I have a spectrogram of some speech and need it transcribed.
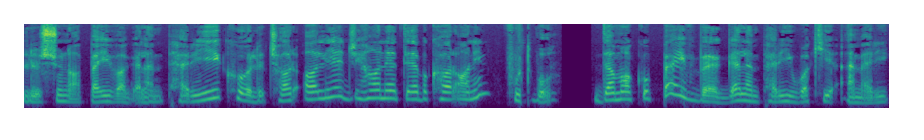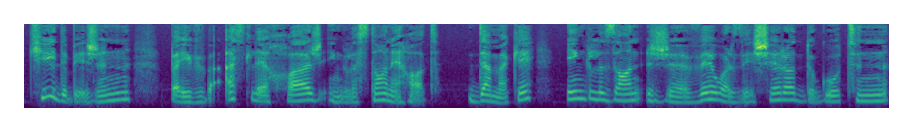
لشونا پی و گلم پری کل چار آلی جهان تیب کار آنین فوتبول. دماکو پیو به گلم پری وکی امریکی بیجن پیو به اصل خواج انگلستان هات. دمکه انگلزان جوه ورزشه را دو گوتن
